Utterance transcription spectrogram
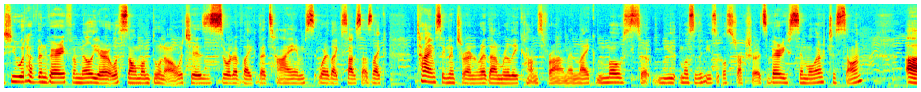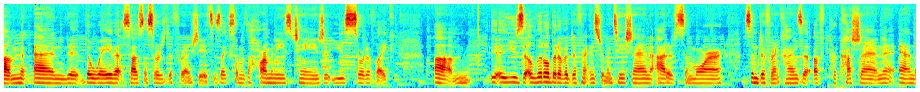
She would have been very familiar with son montuno, which is sort of like the times where like salsa's like time signature and rhythm really comes from, and like most mu- most of the musical structure, it's very similar to son. Um, and the way that salsa sort of differentiates is like some of the harmonies change. It used sort of like um, used a little bit of a different instrumentation, added some more, some different kinds of, of percussion, and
